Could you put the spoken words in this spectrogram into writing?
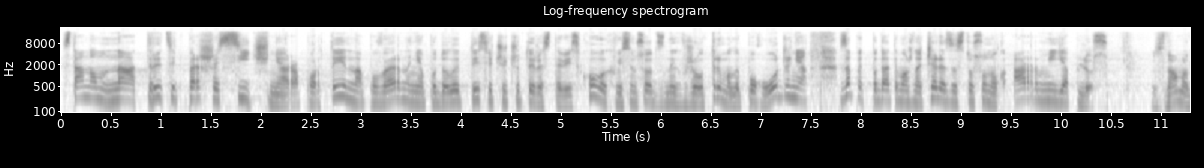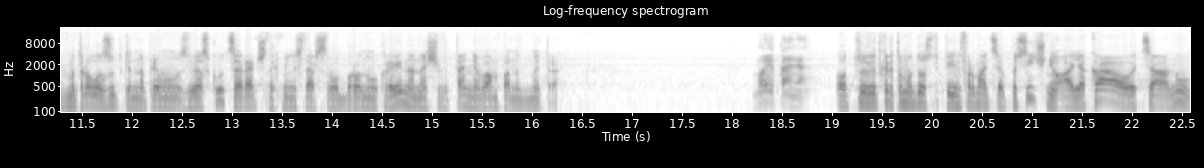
Станом на 31 січня рапорти на повернення подали 1400 військових. 800 з них вже отримали погодження. Запит подати можна через застосунок Армія Плюс. З нами Дмитро Лазуткін на прямому зв'язку. Це речник Міністерства оборони України. Наші вітання вам, пане Дмитре. Моє вітання. От у відкритому доступі інформація по січню. А яка оця, ну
